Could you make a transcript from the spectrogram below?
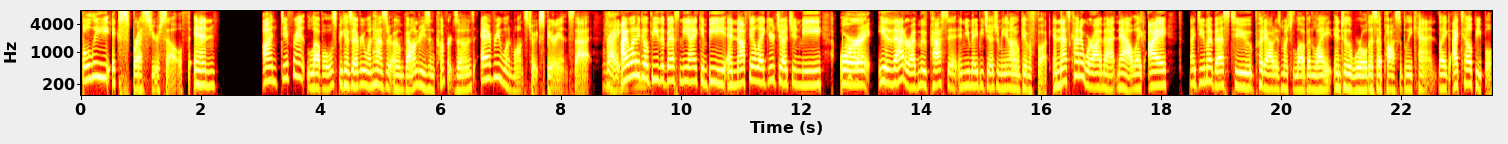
fully express yourself and on different levels because everyone has their own boundaries and comfort zones everyone wants to experience that Right. I want to go be the best me I can be and not feel like you're judging me oh, or Right. either that or I've moved past it and you may be judging me and I don't give a fuck. And that's kind of where I'm at now. Like I I do my best to put out as much love and light into the world as I possibly can. Like I tell people,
